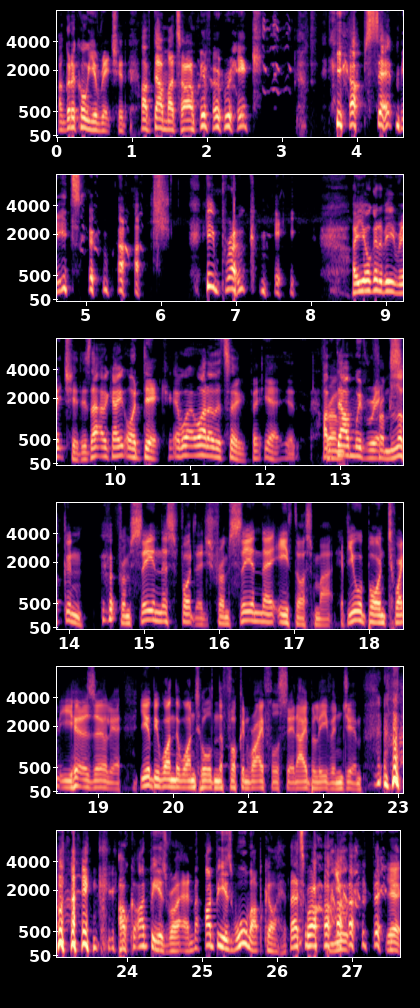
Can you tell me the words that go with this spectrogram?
I'm going to call you Richard. I've done my time with a Rick. he upset me too much. He broke me. Oh, Are you going to be Richard? Is that okay? Or Dick? Eh, one of the two. But yeah. I'm From- done with Rick. From looking from seeing this footage, from seeing their ethos, Matt, if you were born 20 years earlier, you'd be one of the ones holding the fucking rifle saying, I believe in Jim. like, oh, I'll, I'd be his right hand. I'd be his warm up guy. That's what you, I'd be. yeah,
